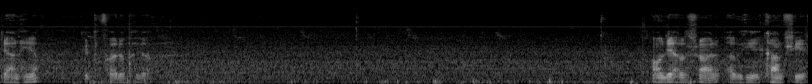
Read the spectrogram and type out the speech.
down here, get the photo pick. On the other side over here, can't see it.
